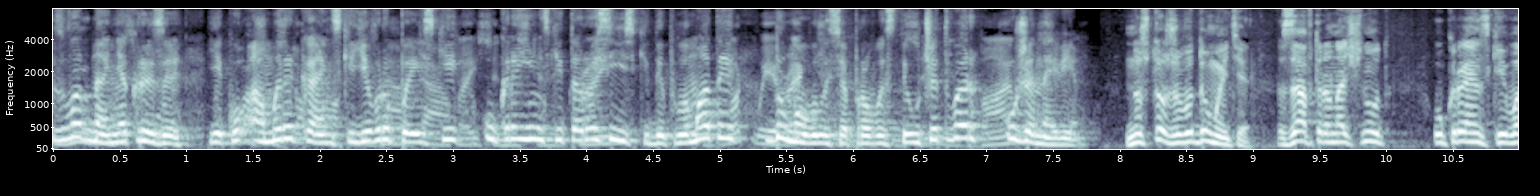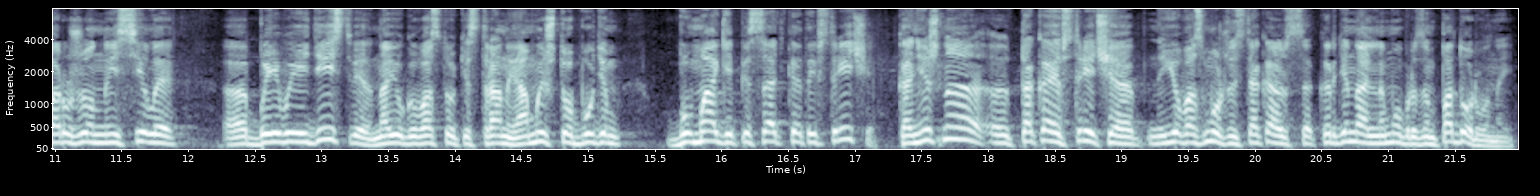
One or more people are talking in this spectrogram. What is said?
з владнання кризи, яку американські, європейські, українські та російські дипломати домовилися провести у четвер у Женеві. Ну что же вы думаете, завтра начнут украинские вооруженные силы э, боевые действия на юго-востоке страны, а мы что, будем бумаги писать к этой встрече? Конечно, э, такая встреча, ее возможность окажется кардинальным образом подорванной.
